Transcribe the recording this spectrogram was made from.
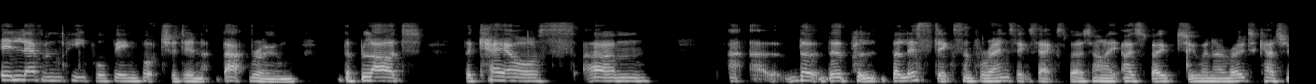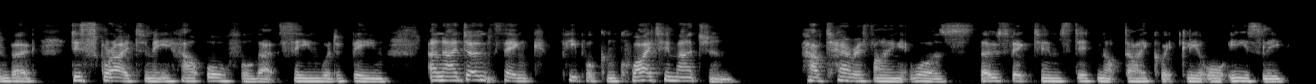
11 people being butchered in that room, the blood, the chaos, um, uh, uh, the the ballistics and forensics expert I, I spoke to when I wrote to Ekaterinburg described to me how awful that scene would have been, and I don't think people can quite imagine how terrifying it was. Those victims did not die quickly or easily,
